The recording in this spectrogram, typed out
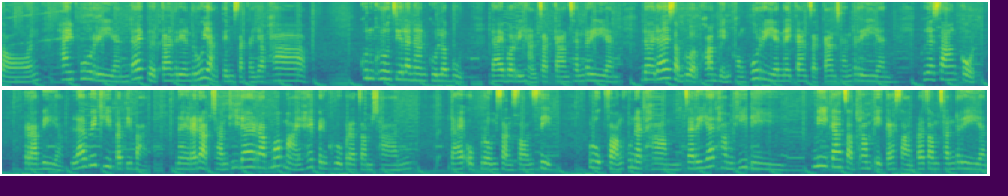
สอน ให้ผู้เรียนได้เกิดการเรียนรู้อย่างเต็มศักยภาพ คุณครูจีรนันกุลบุตร ได้บริหารจัดการชั้นเรียน โดยได้สำรวจความเห็นของผู้เรียนในการจัดการชั้นเรียน เพื่อสร้างกฎ ระเบียบ และวิธีปฏิบัติ ในระดับชั้นที่ได้รับมอบหมายให้เป็นครูประจำชั้น ได้อบรมสั่งสอนสิทธิ์ปลูกฝังคุณธรรม จริยธรรมที่ดี มีการจัดทำเอกสารประจำชั้นเรียน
